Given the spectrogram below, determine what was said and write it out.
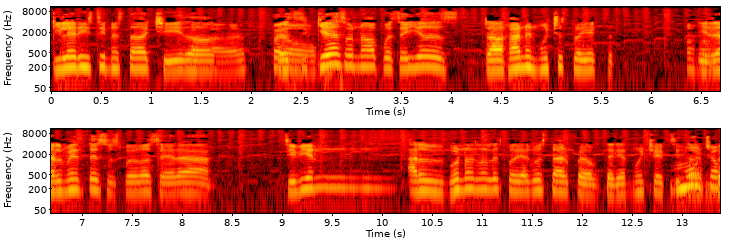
Killer Instinct no estaba chido. Pero pero. si quieras o no, pues ellos trabajaban en muchos proyectos y realmente sus juegos eran... Si bien a algunos no les podía gustar, pero tenían mucho éxito Mucha en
